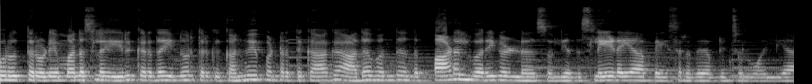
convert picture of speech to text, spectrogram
ஒருத்தருடைய மனசுல இருக்கிறத இன்னொருத்தருக்கு கன்வே பண்றதுக்காக அதை வந்து அந்த பாடல் வரிகளில் சொல்லி அந்த ஸ்லேடையா பேசுறது அப்படின்னு சொல்லுவோம் இல்லையா?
